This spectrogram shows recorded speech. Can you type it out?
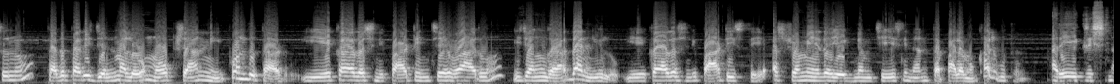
యశస్సును తదుపరి జన్మలో మోక్షాన్ని పొందుతాడు. ఈ ఏకాదశిని పాటించేవారు నిజంగా ధన్యులు. ఏకాదశిని పాటిస్తే అశ్వమేధ యజ్ఞం చేసినంత ఫలము కలుగుతుంది. హరే కృష్ణ.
